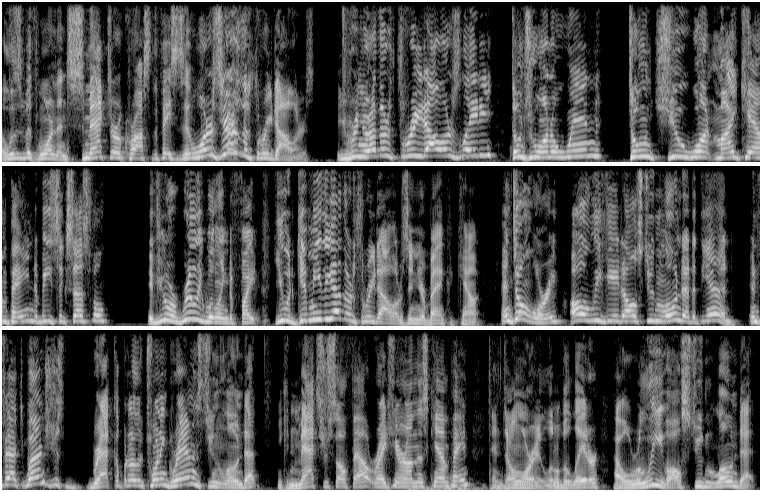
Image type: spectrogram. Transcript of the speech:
Elizabeth Warren then smacked her across the face and said, Where's your other $3? Did you bring your other $3, lady? Don't you want to win? Don't you want my campaign to be successful? If you were really willing to fight, you would give me the other $3 in your bank account. And don't worry, I'll alleviate all student loan debt at the end. In fact, why don't you just rack up another 20 grand in student loan debt? You can max yourself out right here on this campaign. And don't worry, a little bit later, I will relieve all student loan debt.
